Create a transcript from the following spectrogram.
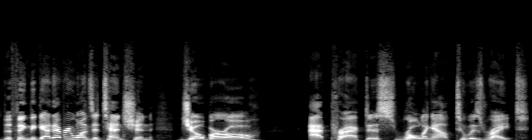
the thing that got everyone's attention. Joe Burrow at practice, rolling out to his right,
